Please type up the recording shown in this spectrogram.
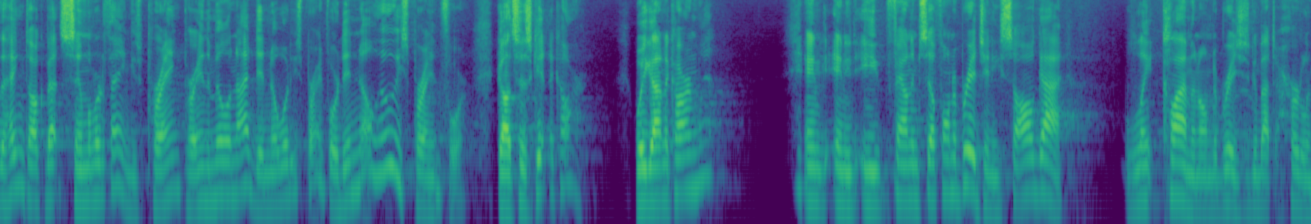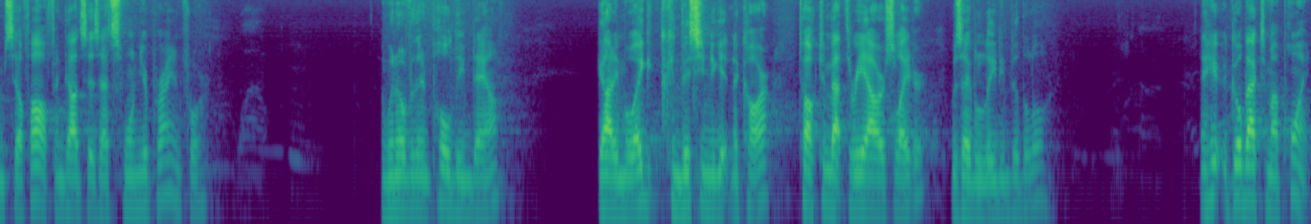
Brother Hagin talk about similar thing. He's praying, praying in the middle of the night, didn't know what he's praying for, didn't know who he's praying for. God says, Get in the car. We got in the car and went. And, and he found himself on a bridge and he saw a guy climbing on the bridge. He's about to hurl himself off. And God says, That's the one you're praying for. Went over there and pulled him down, got him away, convinced him to get in the car, talked to him about three hours later, was able to lead him to the Lord. Now, here, go back to my point.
